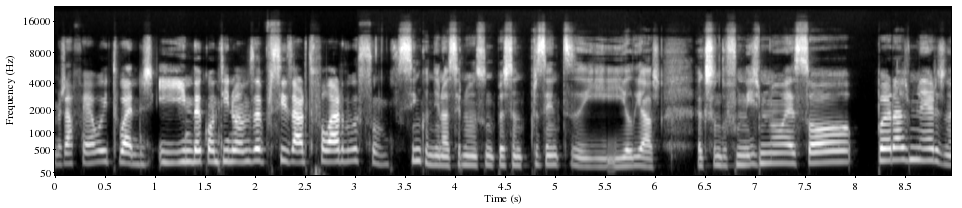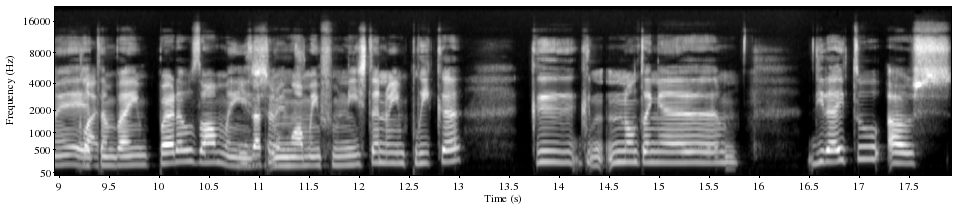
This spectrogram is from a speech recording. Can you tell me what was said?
mas já foi há oito anos e ainda continuamos a precisar de falar do assunto. Sim, continua a ser um assunto bastante presente e, e aliás, a questão do feminismo não é só para as mulheres, não é? é claro. É também para os homens. Exatamente. Um homem feminista não implica que, que não tenha direito aos,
